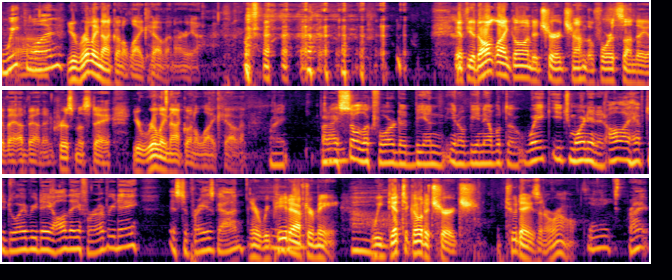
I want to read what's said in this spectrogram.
Week uh, one. You're really not going to like heaven, are you? If you don't like going to church on the fourth Sunday of Advent and Christmas Day, you're really not going to like heaven. Right. But I so look forward to being, you know, being able to wake each morning and all I have to do every day, all day for every day, is to praise God. Here, repeat after me. We oh. get to go to church two days in a row. Yay! Right.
